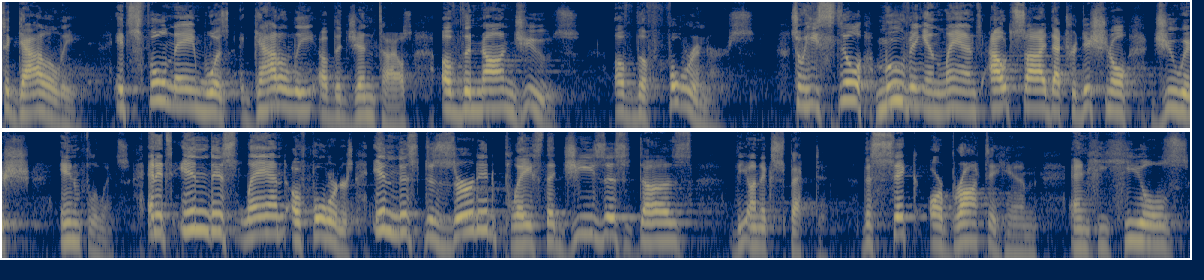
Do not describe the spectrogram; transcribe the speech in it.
to Galilee its full name was Galilee of the Gentiles, of the non Jews, of the foreigners. So he's still moving in lands outside that traditional Jewish influence. And it's in this land of foreigners, in this deserted place, that Jesus does the unexpected. The sick are brought to him, and he heals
